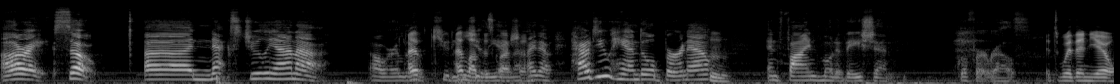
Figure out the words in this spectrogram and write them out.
All right. So, uh, next, Juliana. Oh, our little I- cutie. I love this Juliana. question. I know. How do you handle burnout Hmm. and find motivation? Go for it, Rels. It's within you.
